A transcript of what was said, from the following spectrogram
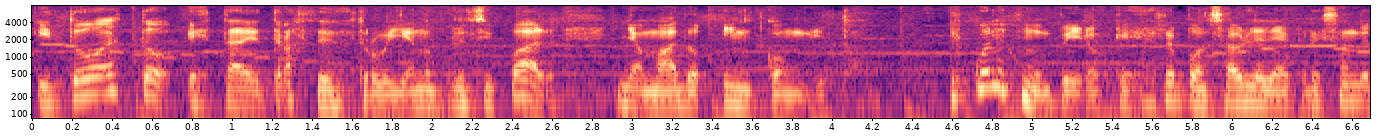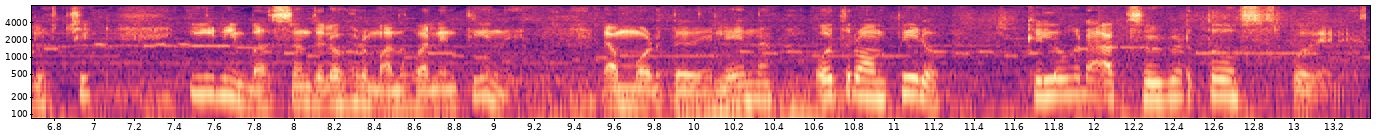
Y todo esto está detrás de nuestro villano principal, llamado Incógnito, el cual es un vampiro que es responsable de la creación de los chicos y la invasión de los hermanos Valentines, la muerte de Elena, otro vampiro que logra absorber todos sus poderes.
